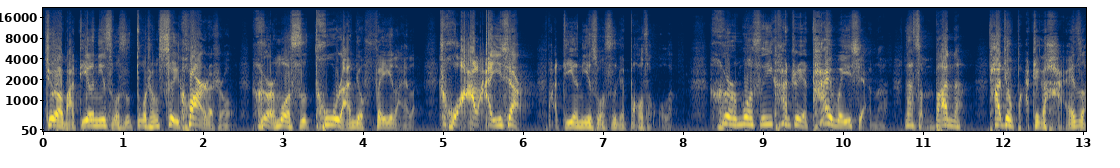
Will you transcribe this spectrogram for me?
就要把狄俄尼索斯剁成碎块的时候，赫尔墨斯突然就飞来了，歘啦一下把狄俄尼索斯给抱走了。赫尔墨斯一看，这也太危险了，那怎么办呢？他就把这个孩子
